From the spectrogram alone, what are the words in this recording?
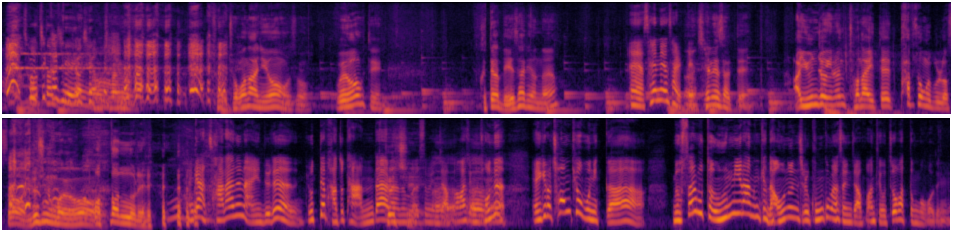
솔직하신 어, 편이에요. 장인 어른. 저 저건 아니요. 그래서 왜요? 그랬더니 그때가 네 살이었나요? 네, 세네 살 때. 네, 세네 살 때. 아 윤정이는 저 나이 때 팝송을 불렀어 이러시는 거예요. 어떤 노래를? 그러니까 잘하는 아이들은 요때 봐도 다 안다라는 그렇지. 말씀을 이제 아빠가 하시고 저는 아기를 처음 키워보니까 몇 살부터 음이라는 게 나오는지를 궁금해서 이제 아빠한테 여쭤봤던 거거든요.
